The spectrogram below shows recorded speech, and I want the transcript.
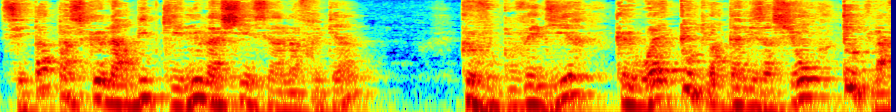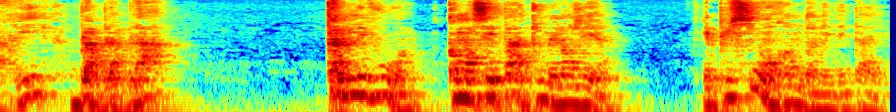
C'est pas parce que l'arbitre qui est nul à chier, c'est un Africain, que vous pouvez dire que ouais, toute l'organisation, toute l'Afrique, blablabla. Calmez-vous, hein. commencez pas à tout mélanger. Hein. Et puis si on rentre dans les détails,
